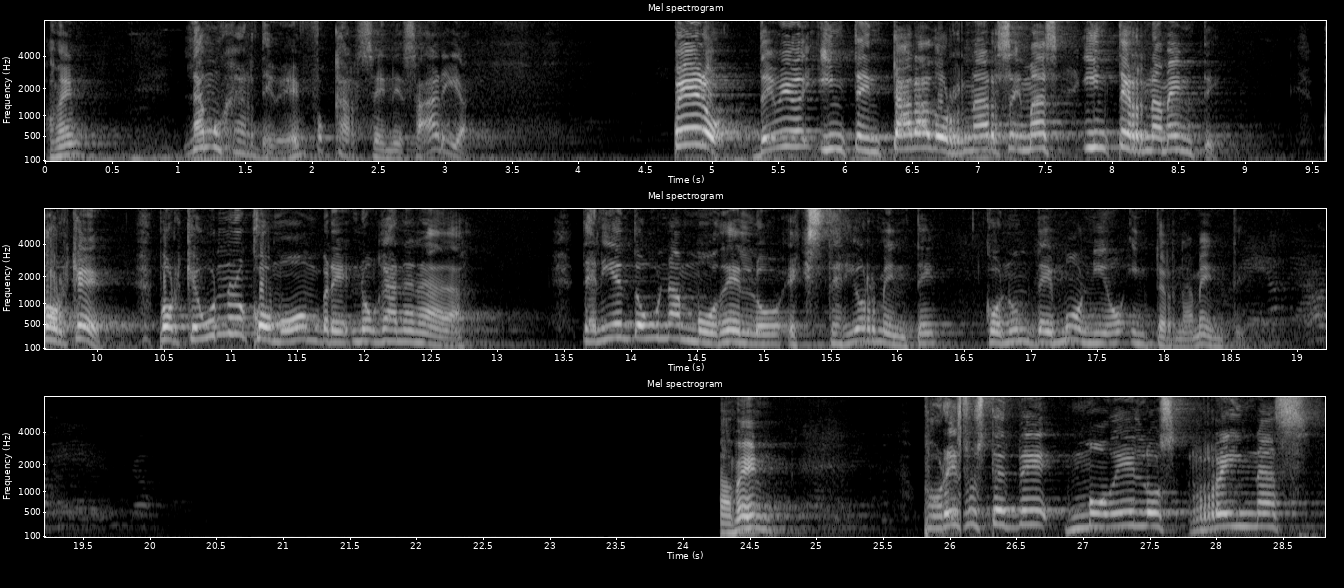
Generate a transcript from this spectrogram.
Amén. La mujer debe enfocarse en esa área. Pero debe intentar adornarse más internamente. ¿Por qué? Porque uno como hombre no gana nada teniendo una modelo exteriormente con un demonio internamente. Amén. Por eso usted ve modelos, reinas,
